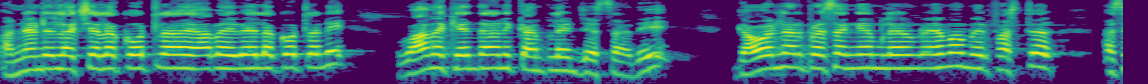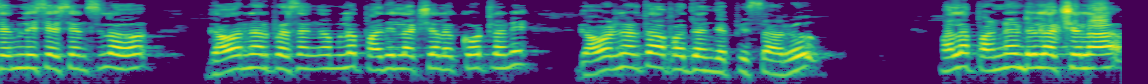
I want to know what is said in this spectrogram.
పన్నెండు లక్షల కోట్ల యాభై వేల కోట్లని వామె కేంద్రానికి కంప్లైంట్ చేస్తుంది. గవర్నర్ ప్రసంగంలో ఏమో మీరు ఫస్ట్ అసెంబ్లీ సెషన్స్లో గవర్నర్ ప్రసంగంలో పది లక్షల కోట్లని గవర్నర్తో అబద్ధం చెప్పిస్తారు. మళ్ళీ పన్నెండు లక్షల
